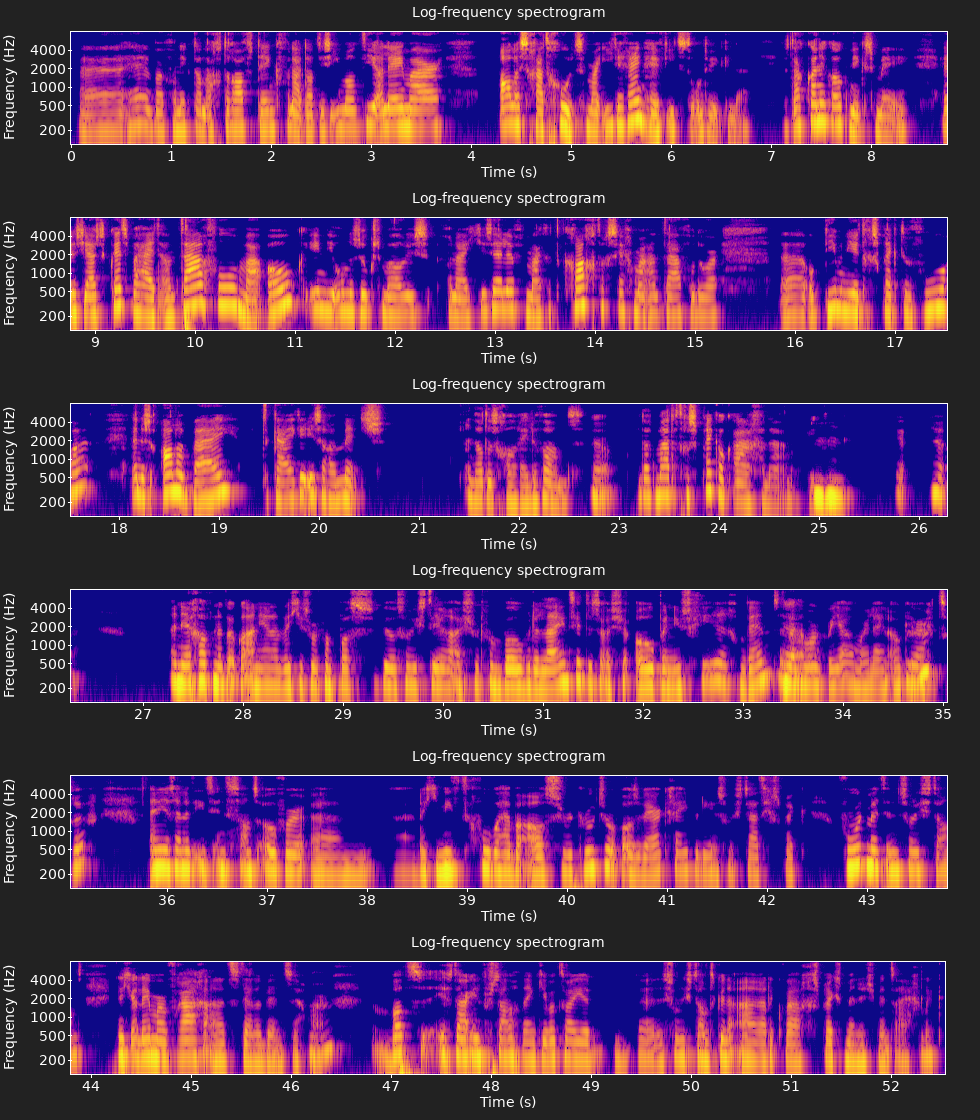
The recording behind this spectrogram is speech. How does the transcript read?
Uh, hè, waarvan ik dan achteraf denk van nou, dat is iemand die alleen maar alles gaat goed, maar iedereen heeft iets te ontwikkelen. Dus daar kan ik ook niks mee. En dus juist kwetsbaarheid aan tafel, maar ook in die onderzoeksmodus vanuit jezelf maakt het krachtig zeg maar aan tafel door uh, op die manier het gesprek te voeren. En dus allebei te kijken, is er een match? En dat is gewoon relevant. Ja. Dat maakt het gesprek ook aangenamer, vind mm -hmm. ik. Ja. ja. En jij gaf net ook al aan, Jana, dat je soort van pas wil solliciteren als je soort van boven de lijn zit. Dus als je open en nieuwsgierig bent. En ja. dat hoor ik bij jou, Marlijn, ook heel mm -hmm. erg terug. En je zei net iets interessants over um, uh, dat je niet het gevoel wil hebben als recruiter of als werkgever die een sollicitatiegesprek voert met een sollicitant, dat je alleen maar vragen aan het stellen bent, zeg maar. Wat is daarin verstandig, denk je? Wat zou je uh, sollicitanten kunnen aanraden qua gespreksmanagement eigenlijk?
